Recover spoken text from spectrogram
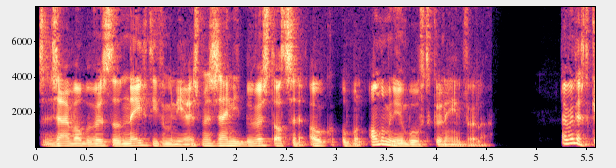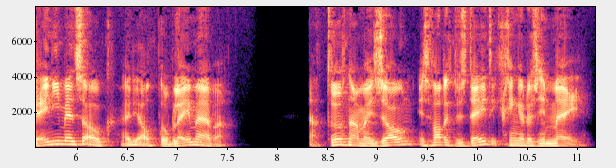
Ze zijn wel bewust dat het een negatieve manier is, maar ze zijn niet bewust dat ze ook op een andere manier een behoefte kunnen invullen. En wellicht ken je die mensen ook, die altijd problemen hebben. Nou, terug naar mijn zoon is wat ik dus deed. Ik ging er dus in mee.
